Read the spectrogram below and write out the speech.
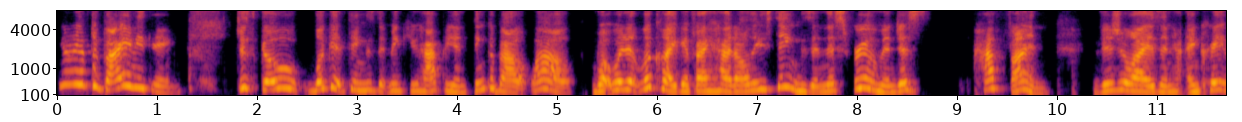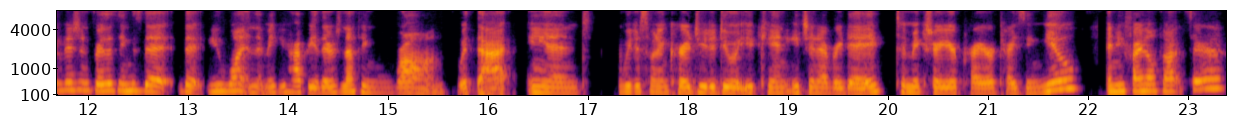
you don't have to buy anything. Just go look at things that make you happy and think about, wow, what would it look like if I had all these things in this room and just have fun. Visualize and, and create vision for the things that that you want and that make you happy. There's nothing wrong with that. And we just want to encourage you to do what you can each and every day to make sure you're prioritizing you. Any final thoughts sara?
